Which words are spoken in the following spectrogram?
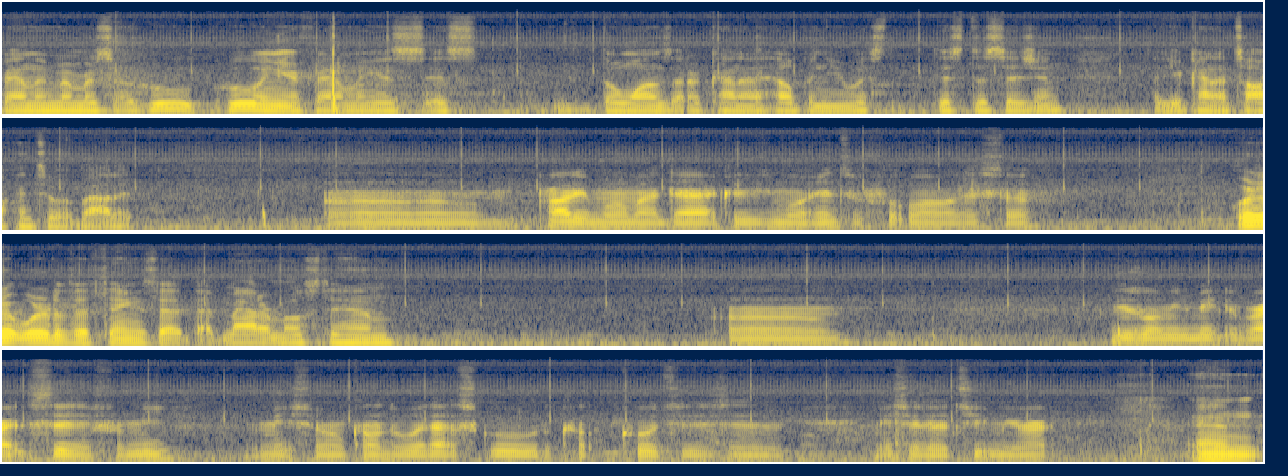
family members, who who in your family is is the ones that are kind of helping you with this decision that you're kind of talking to about it? Um, probably more my dad because he's more into football and stuff. What are what are the things that, that matter most to him? Um, he just want me to make the right decision for me, make sure I'm comfortable with that school, the co- coaches, and make sure they'll treat me right. And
